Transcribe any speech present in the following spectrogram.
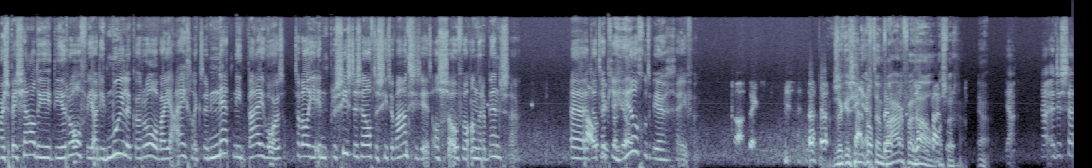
Maar speciaal die, die rol voor jou, die moeilijke rol waar je eigenlijk er net niet bij hoort. Terwijl je in precies dezelfde situatie zit als zoveel andere mensen. Uh, Nou, dat heb je heel goed weergegeven. Ah, thanks. Dus we zien Ja, echt een waar dat- verhaal als we nou, dus, eh,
